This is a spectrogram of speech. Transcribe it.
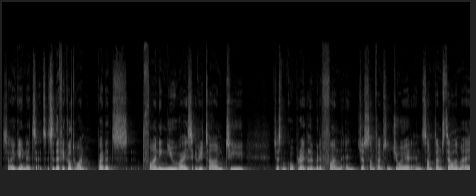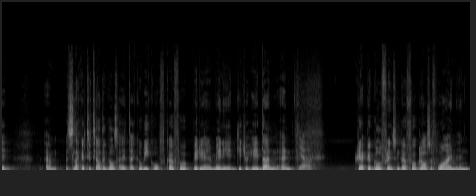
So again, it's, it's it's a difficult one, but it's finding new ways every time to just incorporate a little bit of fun and just sometimes enjoy it, and sometimes tell them, hey. Um, it's lucky to tell the girls, hey, take a week off, go for a peri and a mini, and get your hair done, and yeah grab your girlfriends and go for a glass of wine and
